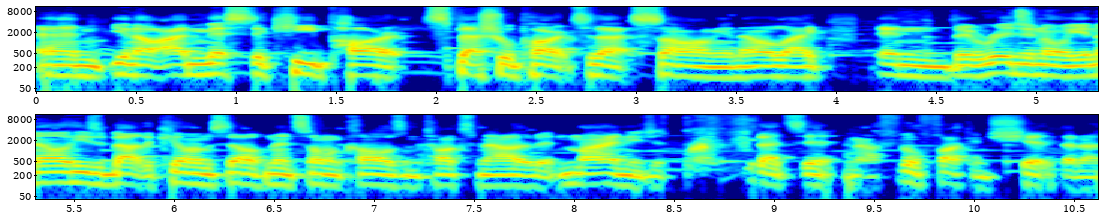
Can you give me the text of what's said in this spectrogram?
and you know, I missed a key part, special part to that song. You know, like in the original, you know, he's about to kill himself, and then someone calls and talks him out of it. Mine, he just that's it, and I feel fucking shit that I,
